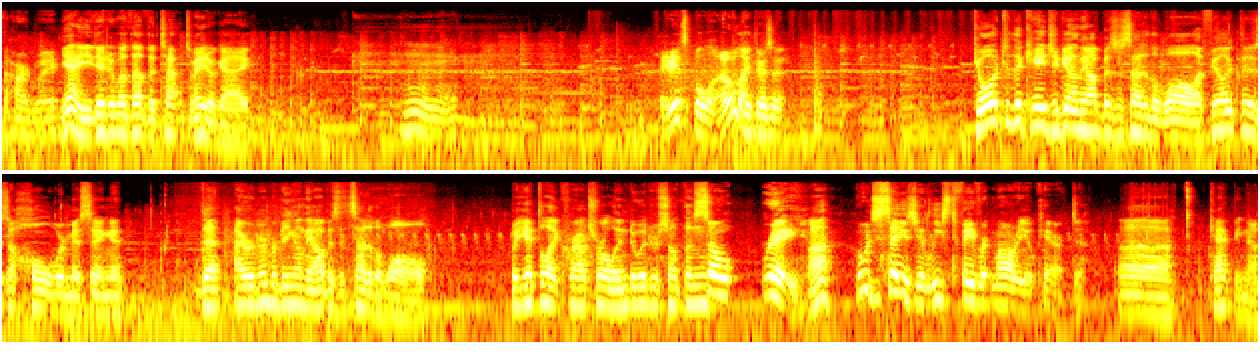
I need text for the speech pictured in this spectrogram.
The hard way. Yeah, you did it without the to- tomato guy. Hmm. Maybe it's below? Like there's a. Go up to the cage again on the opposite side of the wall. I feel like there's a hole we're missing. That I remember being on the opposite side of the wall. But you have to like crouch roll into it or something. So, Ray, Huh? who would you say is your least favorite Mario character? Uh, Cappy, no.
